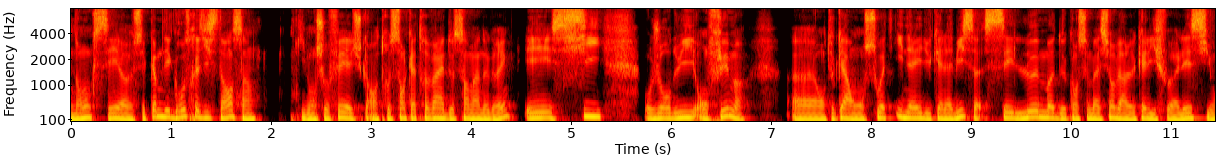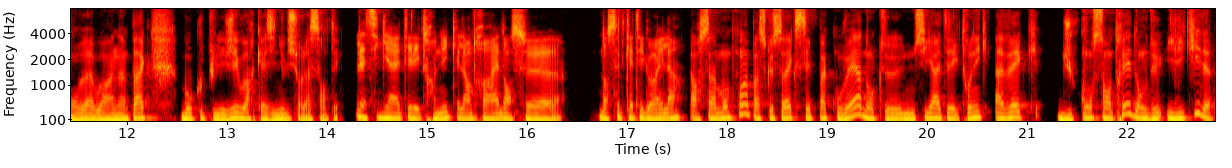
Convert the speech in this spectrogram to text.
Donc c'est euh, comme des grosses résistances. Hein, qui vont chauffer entre 180 et 220 degrés. Et si aujourd'hui on fume, euh, en tout cas on souhaite inhaler du cannabis, c'est le mode de consommation vers lequel il faut aller si on veut avoir un impact beaucoup plus léger, voire quasi nul sur la santé. La cigarette électronique, elle entrerait dans ce, dans cette catégorie-là Alors c'est un bon point parce que c'est vrai que c'est pas couvert. Donc euh, une cigarette électronique avec du concentré, donc de e-liquide.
